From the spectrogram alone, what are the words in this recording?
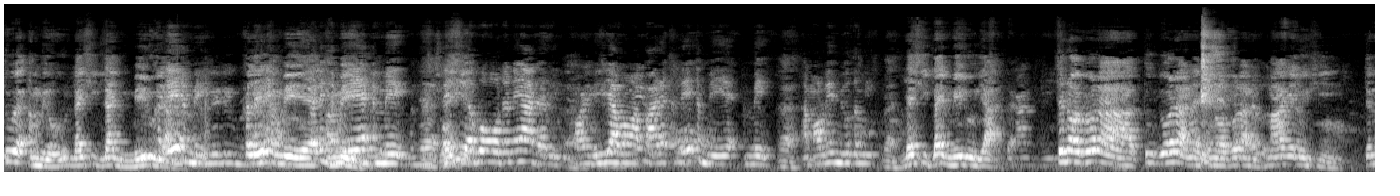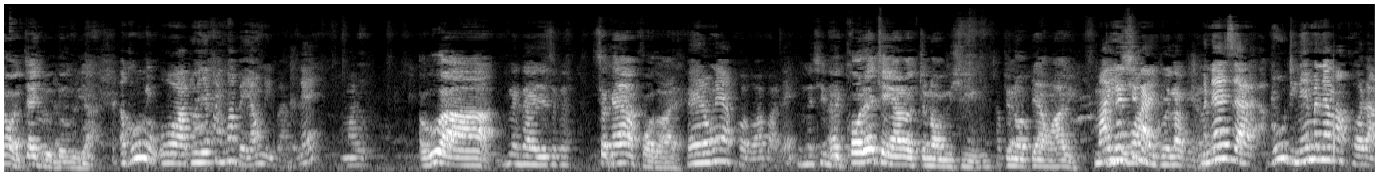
သူ့ရဲ့အမေကိုလိုက်ရှိလိုက်မေးလို့ကရလေးအမေကလေးအမေရဲ့အမေရဲ့အမေလက်ရှိအပေါ်တနေ့ရတယ်မီဒီယာပေါ်မှာပါတဲ့ကလေးအမေရဲ့အမေအမောင်လေးမျိုးသမီးလက်ရှိလိုက်မေးလို့ရတယ်ကျွန်တော်ပြောတာသူပြောတာနဲ့ကျွန်တော်ပြောတာနဲ့မှားခဲ့လို့ရှိရင်ကျွန်တော်ကြိုက်လို့လုပ်လို့ရအခုဟိုဟာဒေါ်ရခိုင်မဘယ်ရောက်နေပါလဲအမတို့အခုကနှစ်ဒါရဲစက စကန်ကခေါ်သွားတယ်ဘယ်တော့နဲ့ခေါ်သွားပါလဲမရှိအဲနိုင်ခေါ်တဲ့ချိန်ကတော့ကျွန်တော်မရှိဘူးကျွန်တော်ပြန်သွားပြီမမယူရှိနိုင်ခွဲလောက်ပြန်မနေ့ကအခုဒီနေ့မနေ့မှခေါ်တာ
